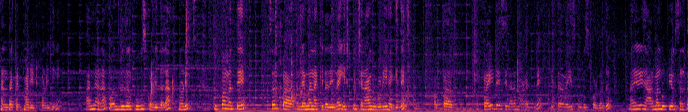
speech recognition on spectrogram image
ಸಣ್ಣದಾಗಿ ಕಟ್ ಮಾಡಿ ಇಟ್ಕೊಂಡಿದ್ದೀನಿ. ಅನ್ನನ ಒಂದು ವಿಧದಲ್ಲಿ ಕೂಗಿಸ್ಕೊಂಡಿದ್ದಲ್ಲ, ನೋಡಿ. ತುಪ್ಪ ಮತ್ತು ಸ್ವಲ್ಪ ಲೆಮನ್ ಹಾಕಿರೋದ್ರಿಂದ ಎಷ್ಟು ಚೆನ್ನಾಗಿ ಉಡುಡಿ ಆಗಿದೆ. ಅಪ್ಪ, ಫ್ರೈಡ್ ರೈಸ್ ಏನಾದ್ರು ಮಾಡಿದ್ರೆ ಈ ಥರ ರೈಸ್ ಕೂಗಿಸ್ಕೊಳ್ಬೋದು. ನಾನಿಲ್ಲಿ ನಾರ್ಮಲ್ ಉಪಯೋಗಿಸಂತ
